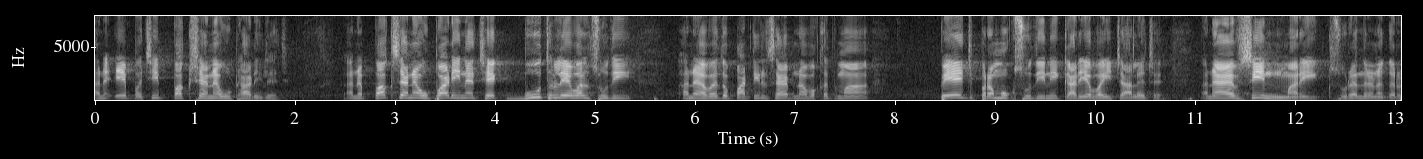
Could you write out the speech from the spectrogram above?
અને એ પછી પક્ષ એને ઉઠાડી લે છે. અને પક્ષ એને ઉપાડીને છેક બૂથ લેવલ સુધી અને હવે તો પાટીલ સાહેબના વખતમાં પેજ પ્રમુખ સુધીની કાર્યવાહી ચાલે છે. અને આઈ હેવ સીન મારી સુરેન્દ્રનગર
